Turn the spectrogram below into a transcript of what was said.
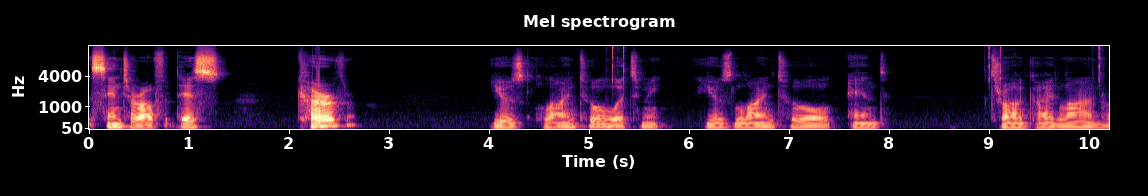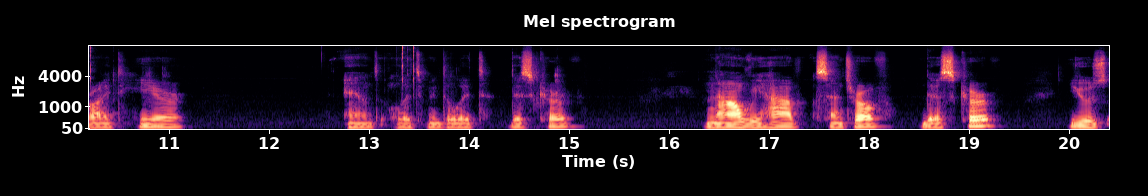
center of this curve. Use line tool let me use line tool and draw a guideline right here. And let me delete this curve. Now we have center of this curve. Use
